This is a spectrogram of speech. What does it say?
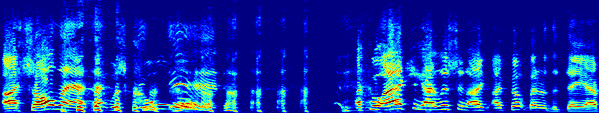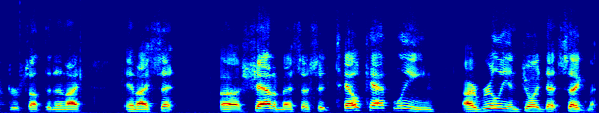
I saw that. That was cool. did. I cool. Actually, I listened. I, I felt better the day after or something, and I and I sent uh, Shad a message. I said, "Tell Kathleen I really enjoyed that segment."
